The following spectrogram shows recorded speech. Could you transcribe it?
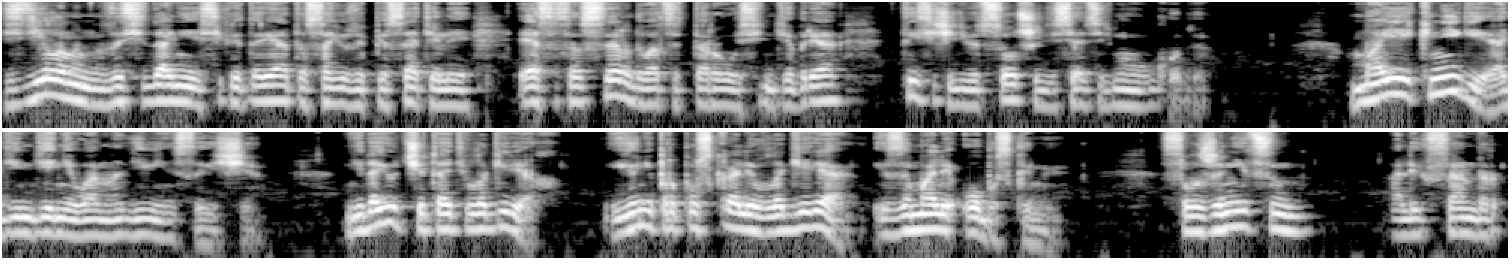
сделанным на заседании секретариата Союза писателей СССР 22 сентября 1967 года. Моей книге «Один день Ивана Денисовича» не дают читать в лагерях. Ее не пропускали в лагеря и замали обысками. Солженицын Александр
